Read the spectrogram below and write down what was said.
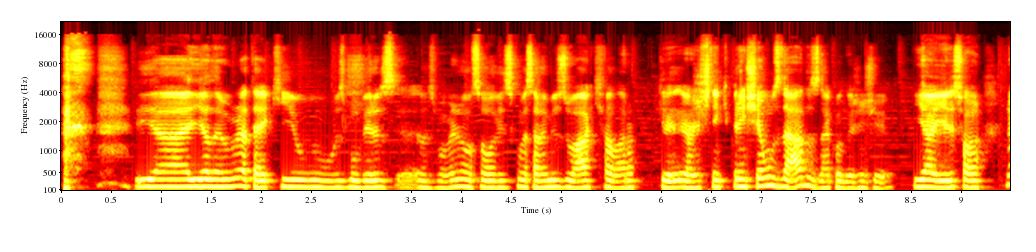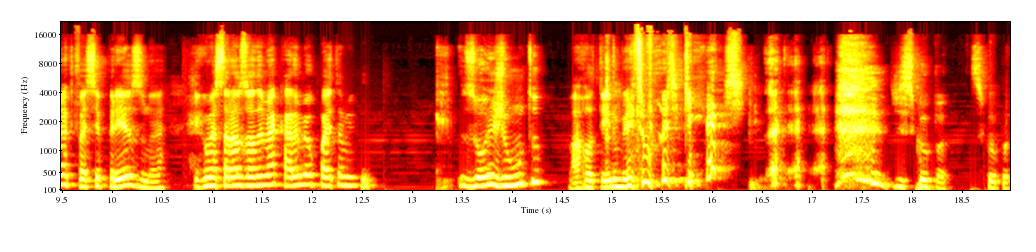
e aí eu lembro até que os bombeiros, os bombeiros não, os salva-vidas começaram a me zoar, que falaram que a gente tem que preencher uns dados, né, quando a gente... E aí eles falaram, não, é que tu vai ser preso, né? E começaram a zoar da minha cara, e meu pai também zoou junto, arrotei no meio do podcast. desculpa, desculpa.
